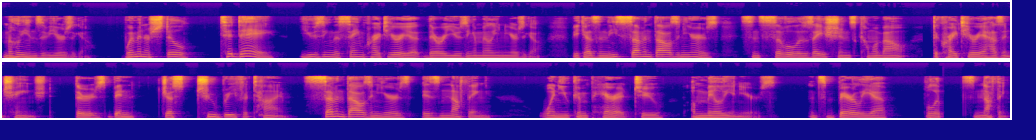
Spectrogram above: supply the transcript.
millions of years ago. Women are still today using the same criteria they were using a million years ago. Because in these 7,000 years since civilizations come about, the criteria hasn't changed. There's been just too brief a time. 7,000 years is nothing when you compare it to a million years. It's barely a blip, it's nothing.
